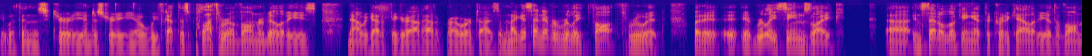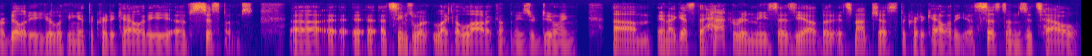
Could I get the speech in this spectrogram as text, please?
within the security industry. You know we've got this plethora of vulnerabilities. Now we got to figure out how to prioritize them. And I guess I never really thought through it, but it it, it really seems like uh, instead of looking at the criticality of the vulnerability, you're looking at the criticality of systems. Uh, it, it, seems what like a lot of companies are doing. Um, and I guess the hacker in me says, yeah, but it's not just the criticality of systems; it's how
